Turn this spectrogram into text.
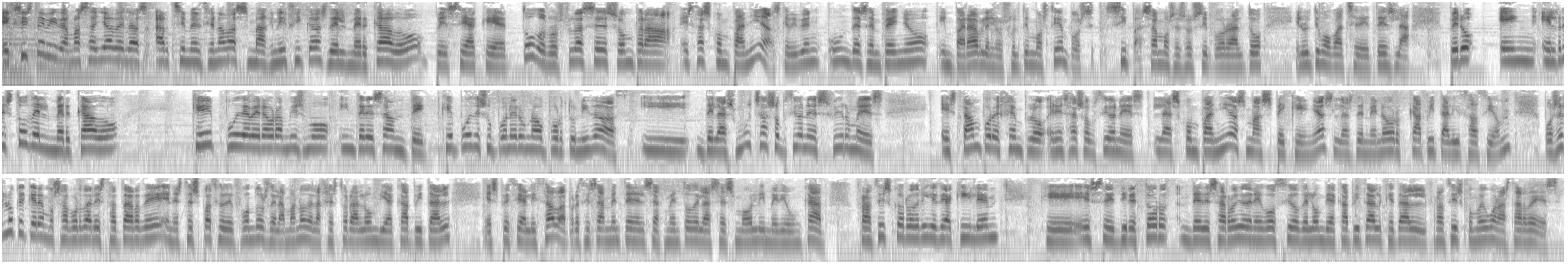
Existe vida más allá de las archimencionadas magníficas del mercado, pese a que todos los flashes son para estas compañías que viven un desempeño imparable en los últimos tiempos. Si pasamos, eso sí, por alto el último bache de Tesla. Pero en el resto del mercado, ¿Qué puede haber ahora mismo interesante? ¿Qué puede suponer una oportunidad? Y de las muchas opciones firmes ¿Están, por ejemplo, en esas opciones las compañías más pequeñas, las de menor capitalización? Pues es lo que queremos abordar esta tarde en este espacio de fondos de la mano de la gestora Lombia Capital, especializada precisamente en el segmento de las Small y Medium Cap. Francisco Rodríguez de Aquile, que es eh, director de desarrollo de negocio de Lombia Capital. ¿Qué tal, Francisco? Muy buenas tardes.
